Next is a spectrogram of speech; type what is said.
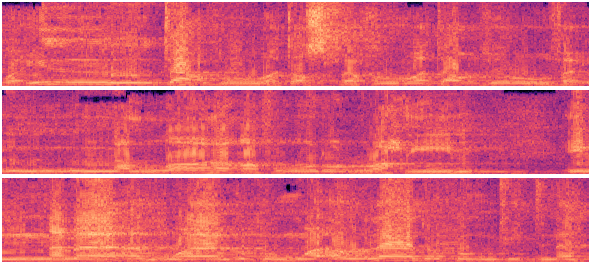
وإن تعفوا وتصفحوا وتغفروا فإن الله غفور رحيم. إنما أموالكم وأولادكم فتنة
